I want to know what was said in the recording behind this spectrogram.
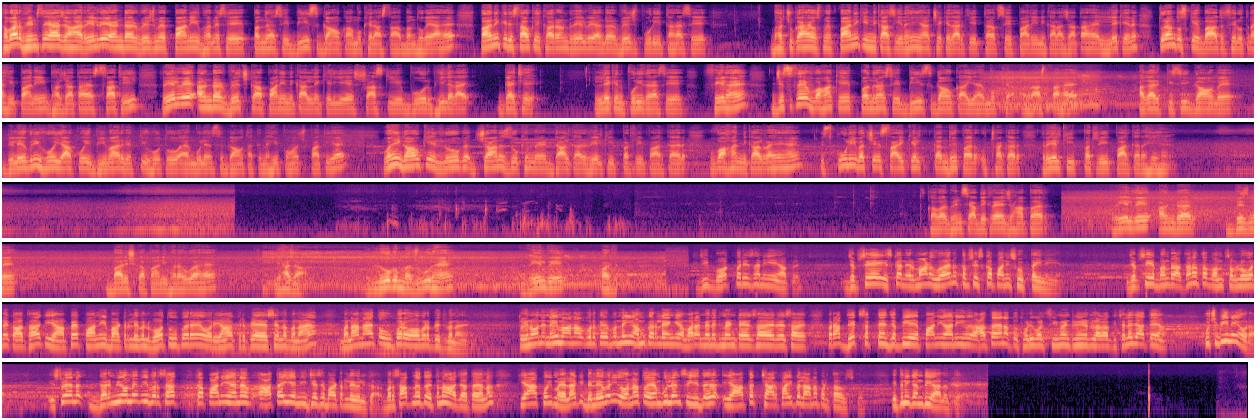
खबर भिंड से है, जहाँ रेलवे अंडर ब्रिज में पानी भरने से 15 से 20 गाँव का मुख्य रास्ता बंद हो गया है। पानी के रिसाव के कारण रेलवे अंडर ब्रिज पूरी तरह से भर चुका है। उसमें पानी की निकासी नहीं है, ठेकेदार की तरफ़ से पानी निकाला जाता है, लेकिन तुरंत उसके बाद फिर उतना ही पानी भर जाता है। साथ ही रेलवे अंडर ब्रिज का पानी निकालने के लिए शासकीय बोर भी लगाए गए थे, लेकिन पूरी तरह से फेल हैं, जिससे वहाँ के 15 से 20 गाँव का यह मुख्य रास्ता है। अगर किसी गाँव में डिलीवरी हो या कोई बीमार व्यक्ति हो तो एंबुलेंस गाँव तक नहीं पहुँच पाती है। वहीं गाँव के लोग जान जोखिम में डालकर रेल की पटरी पार कर वाहन निकाल रहे हैं। स्कूली बच्चे साइकिल कंधे पर उठाकर रेल की पटरी पार कर रहे हैं। खबर भिंड से आप देख रहे हैं जहाँ पर रेलवे अंडर ब्रिज में बारिश का पानी भरा हुआ है। लिहाजा लोग मजबूर हैं रेलवे पर। जी, बहुत परेशानी है यहाँ पे। जब से इसका निर्माण हुआ है ना, तब से इसका पानी सूखता ही नहीं है। जब से ये बन रहा था ना, तब हम सब लोगों ने कहा था कि यहाँ पे पानी वाटर लेवल बहुत ऊपर है और यहाँ कृपया ऐसे न बनाया, बनाना है तो ऊपर ओवर ब्रिज बनाएँ। तो इन्होंने नहीं माना बोल के नहीं, हम कर लेंगे, हमारा मैनेजमेंट ऐसा है, वैसा है। पर आप देख सकते हैं, जब भी पानी वानी आता है ना तो थोड़ी बहुत सीमेंट वीमेंट लगा के चले जाते हैं। कुछ भी नहीं हो रहा। इसमें ना, गर्मियों में भी बरसात का पानी है ना, आता ही है नीचे से वाटर लेवल का। बरसात में तो इतना आ जाता है ना, कि यहाँ कोई महिला की डिलीवरी हो ना तो एंबुलेंस इधर, यहाँ तक चारपाई पे लाना पड़ता है उसको। इतनी गंदी हालत है।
